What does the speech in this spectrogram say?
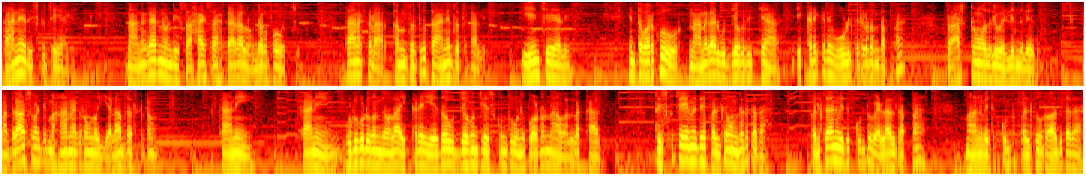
తానే రిస్క్ చేయాలి. నాన్నగారి నుండి సహాయ సహకారాలు ఉండకపోవచ్చు. తానక్కడ తన బ్రతుకు తానే బ్రతకాలి. ఏం చేయాలి? ఇంతవరకు నాన్నగారి ఉద్యోగరీత్యా ఇక్కడిక్కడే ఊళ్ళు తిరగడం తప్ప రాష్ట్రం వదిలి వెళ్ళింది లేదు. మద్రాసు వంటి మహానగరంలో ఎలా బ్రతకటం? కానీ కానీ గుడుగుడు గుంజంలా ఇక్కడే ఏదో ఉద్యోగం చేసుకుంటూ ఉండిపోవడం నా వల్ల కాదు. రిస్క్ చేయనిదే ఫలితం ఉండదు కదా. ఫలితాన్ని వెతుక్కుంటూ వెళ్ళాలి తప్ప మనల్ని వెతుక్కుంటూ ఫలితం రాదు కదా.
